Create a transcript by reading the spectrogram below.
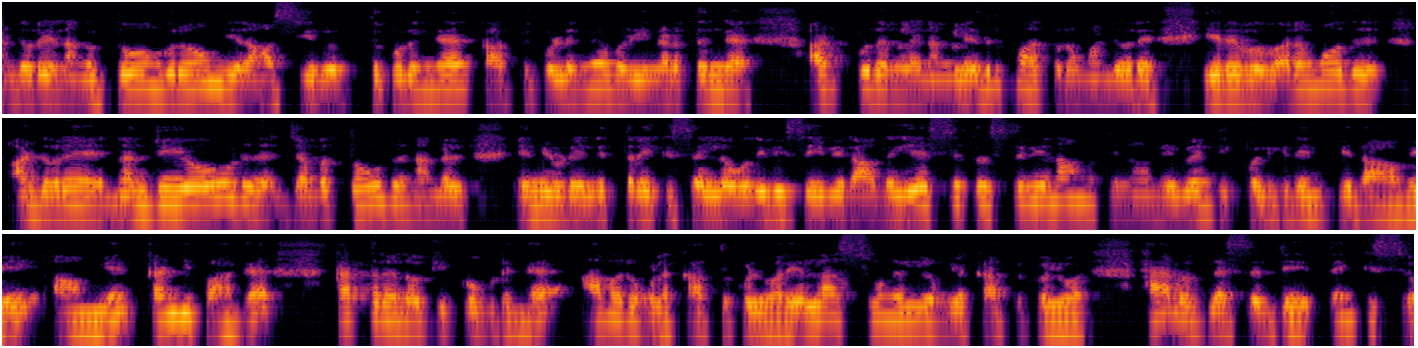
அன்றுவரை நாங்கள் தூங்குறோம் நீர் ஆசீர்வதித்து கொடுங்க காத்துக்கொள்ளுங்க வழி நடத்துங்க. அற்புதங்களை நாங்கள் எதிர்பார்க்கிறோம் ஆண்டவரே. இரவு வரும்போது ஆண்டவரே நன்றியோடு ஜபத்தோடு நாங்கள் எங்களுடைய நித்திரைக்கு செல்ல உதவி செய்வீராக. இயேசு கிறிஸ்துவின் நாமத்தினாலே வேண்டிக் கொள்கிறேன். பிதாவே ஆமே கண்டிப்பாக கத்தரை நோக்கி கூப்பிடுங்க. அவர் உங்களை காத்துக்கொள்வார். எல்லா சூழ்நிலையும் உங்களை காத்துக்கொள்வார். Have a blessed day thank you so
